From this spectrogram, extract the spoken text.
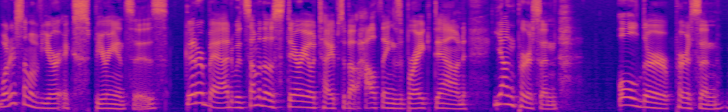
What are some of your experiences? Good or bad, with some of those stereotypes about how things break down. Young person, older person,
